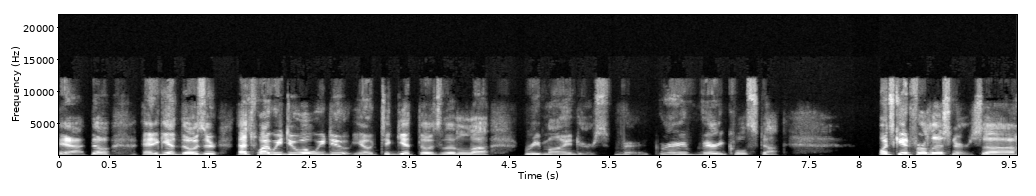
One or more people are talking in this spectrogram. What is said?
Yeah. No. And again, those are that's why we do what we do, you know, to get those little uh reminders. Very, very, very cool stuff. Once again, for listeners, uh,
